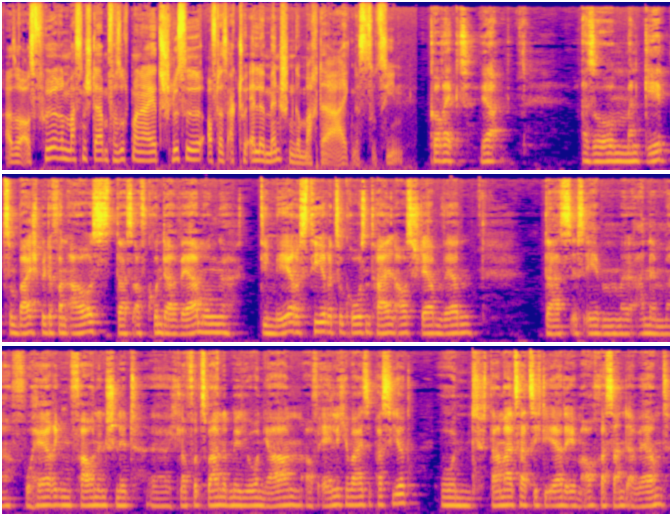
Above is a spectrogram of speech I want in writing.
Also aus früheren Massensterben versucht man ja jetzt Schlüsse auf das aktuelle menschengemachte Ereignis zu ziehen. Korrekt, ja. Also man geht zum Beispiel davon aus, dass aufgrund der Erwärmung die Meerestiere zu großen Teilen aussterben werden. Das ist eben an einem vorherigen Faunenschnitt, äh, ich glaube vor 200 Millionen Jahren, auf ähnliche Weise passiert. Und damals hat sich die Erde eben auch rasant erwärmt.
